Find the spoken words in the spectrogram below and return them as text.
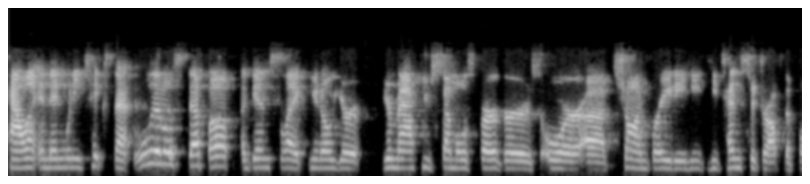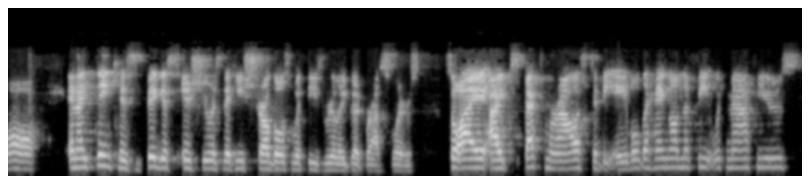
talent. And then when he takes that little step up against like, you know, your your Matthew Semelsbergers or uh, Sean Brady, he he tends to drop the ball. And I think his biggest issue is that he struggles with these really good wrestlers. So I, I expect Morales to be able to hang on the feet with Matthews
